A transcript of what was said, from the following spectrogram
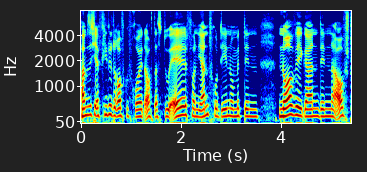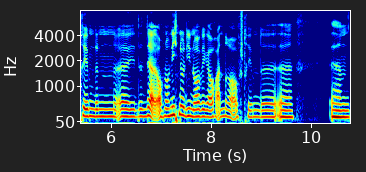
haben sich ja viele darauf gefreut, auch das Duell von Jan Frodeno mit den Norwegern, den aufstrebenden, äh, das sind ja auch noch nicht nur die Norweger, auch andere aufstrebende äh, ähm,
